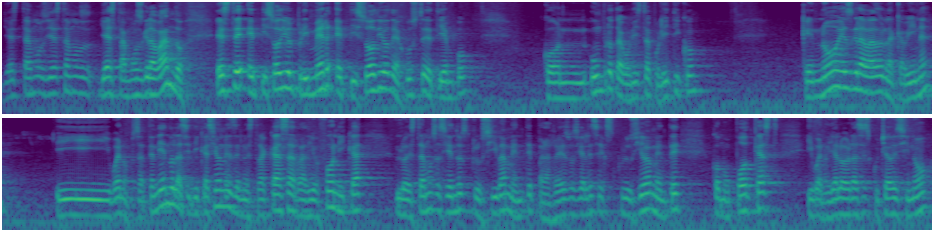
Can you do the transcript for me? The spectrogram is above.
Ya estamos, ya estamos, ya estamos grabando. Este episodio, el primer episodio de Ajuste de Tiempo, con un protagonista político que no es grabado en la cabina. Y bueno, pues atendiendo las indicaciones de nuestra casa radiofónica, lo estamos haciendo exclusivamente para redes sociales, exclusivamente como podcast. Y bueno, ya lo habrás escuchado y si no,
